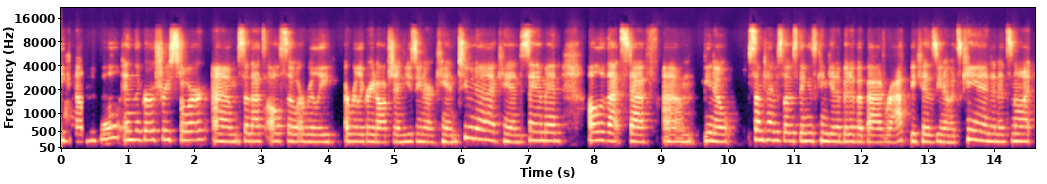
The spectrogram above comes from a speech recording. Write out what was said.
economical in the grocery store um, so that's also a really a really great option using our canned tuna canned salmon all of that stuff um, you know sometimes those things can get a bit of a bad rap because you know it's canned and it's not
